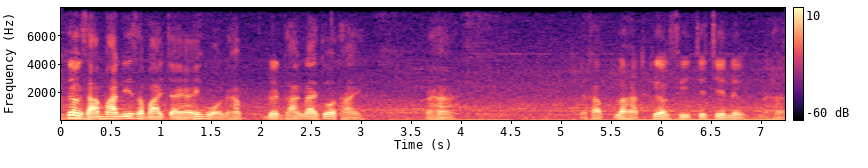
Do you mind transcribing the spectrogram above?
เครื่อง 3,000 นี่สบายใจหายห่วงนะครับ เดินทางได้ทั่วไทยนะฮะ นะครับ รหัสเครื่อง 4JJ1 นะฮะ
